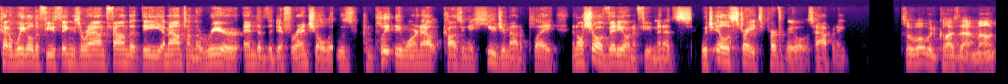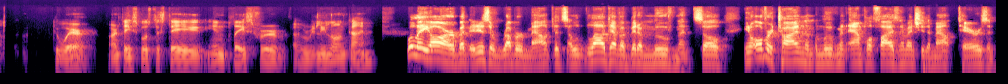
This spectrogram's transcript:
kind of wiggled a few things around, found that the mount on the rear end of the differential was completely worn out, causing a huge amount of play. And I'll show a video in a few minutes, which illustrates perfectly what was happening. So, what would cause that mount to wear? Aren't they supposed to stay in place for a really long time? Well, they are, but it is a rubber mount. It's allowed to have a bit of movement. So, you know, over time, the movement amplifies and eventually the mount tears. And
